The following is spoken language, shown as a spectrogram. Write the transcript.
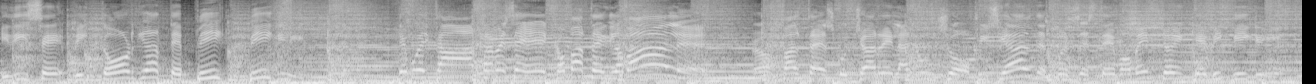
y dice Victoria de Big Biggie. De vuelta a través del combate global. Nos falta escuchar el anuncio oficial después de este momento en que Big Biggie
